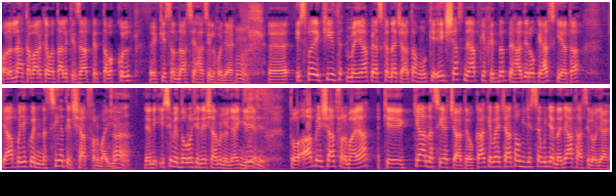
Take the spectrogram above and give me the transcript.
اور اللہ تبارک و تعالیٰ کی ذات پہ توکل کس انداز سے حاصل ہو جائے۔ اس پر ایک چیز میں یہاں پہ عرض کرنا چاہتا ہوں کہ ایک شخص نے آپ کی خدمت میں حاضر ہو کے عرض کیا تھا کہ آپ مجھے کوئی نصیحت ارشاد فرمائیے۔ ہاں۔ یعنی اسی میں دونوں چیزیں شامل ہو جائیں جی، گی جی۔ تو آپ نے ارشاد فرمایا کہ کیا نصیحت چاہتے ہو؟ کہا کہ میں چاہتا ہوں کہ جس سے مجھے نجات حاصل ہو جائے۔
